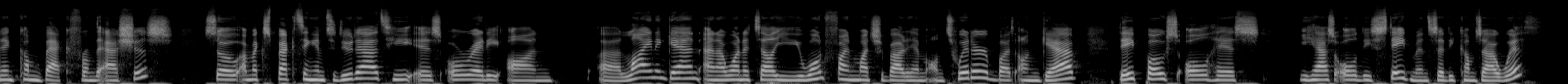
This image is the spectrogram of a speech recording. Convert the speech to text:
then come back from the ashes." So I'm expecting him to do that. He is already on uh, line again, and I want to tell you, you won't find much about him on Twitter, but on Gab, they post all his. He has all these statements that he comes out with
